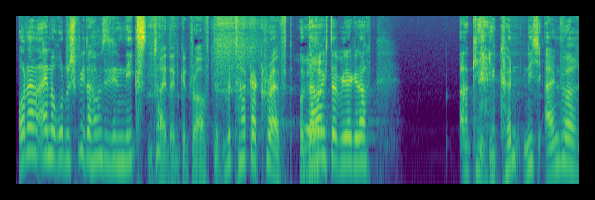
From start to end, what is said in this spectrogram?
Und dann eine Runde später haben sie den nächsten Tight End gedraftet mit Tucker Craft. Und ja. da habe ich dann wieder gedacht, okay, ihr könnt nicht einfach,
